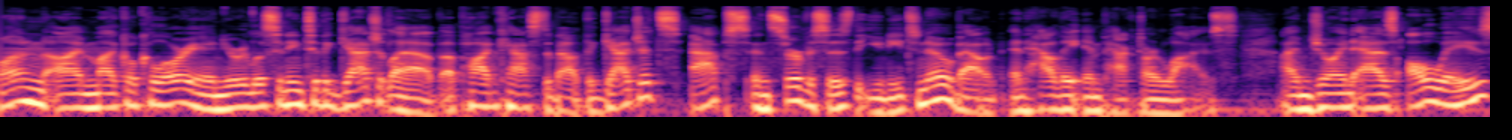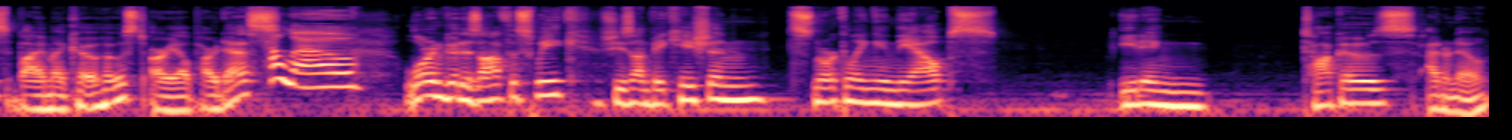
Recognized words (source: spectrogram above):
Everyone. I'm Michael Calorian. You're listening to the Gadget Lab, a podcast about the gadgets, apps, and services that you need to know about and how they impact our lives. I'm joined, as always, by my co host, Arielle Pardes. Hello. Lauren Goode is off this week. She's on vacation, snorkeling in the Alps, eating tacos. I don't know,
